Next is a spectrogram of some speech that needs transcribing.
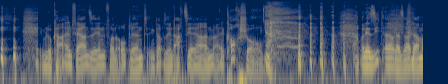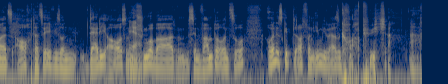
im lokalen Fernsehen von Oakland, ich glaube so in den 80er Jahren, eine Kochshow. und er sieht äh, oder sah damals auch tatsächlich wie so ein Daddy aus, ein Ja. Schnurrbart, ein bisschen Wampe und so. Und es gibt auch von ihm diverse Kochbücher. Ach,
